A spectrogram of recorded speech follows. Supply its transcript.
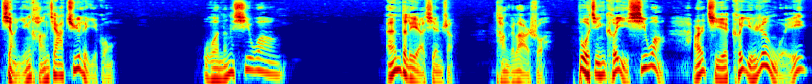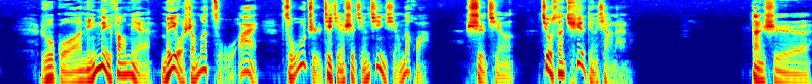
向银行家鞠了一躬。我能希望，安德烈亚先生，唐格拉尔说，不仅可以希望，而且可以认为。如果您那方面没有什么阻碍阻止这件事情进行的话，事情就算确定下来了。但是，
